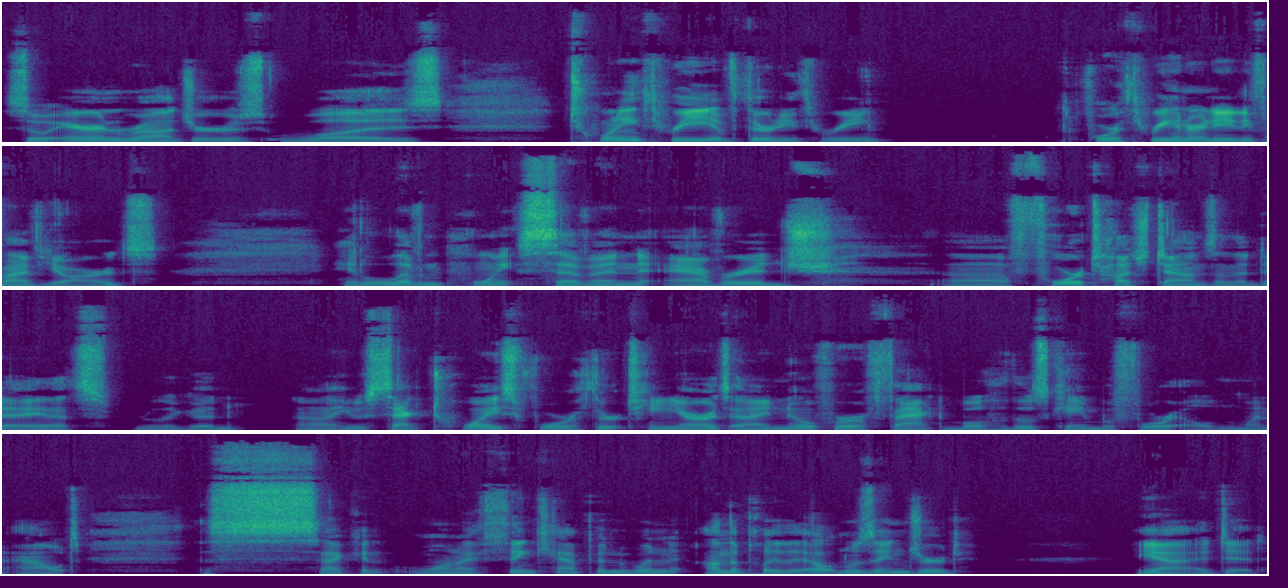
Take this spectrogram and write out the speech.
So Aaron Rodgers was 23 of 33 for 385 yards. Had 11.7 average, uh, four touchdowns on the day. That's really good. Uh, he was sacked twice for 13 yards, and I know for a fact both of those came before Elgton went out. The second one, I think, happened when on the play that Elgton was injured. Yeah, it did.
